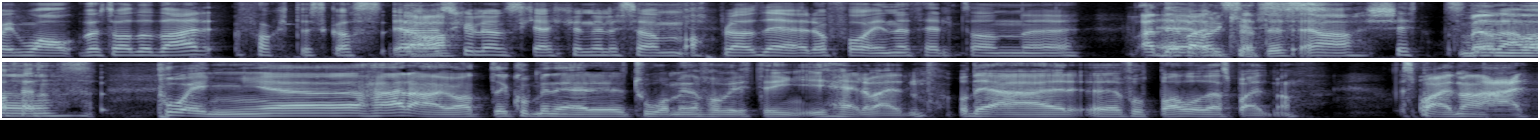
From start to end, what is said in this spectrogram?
Oi, wow. Vet du hva, det der faktisk, ass. Jeg Ja. skulle ønske jeg kunne liksom applaudere og få inn et helt sånn uh, Ja, det verdsettes. Ja, shit. Men det der var fett. poenget her er jo at det kombinerer to av mine favorittting i hele verden. Og det er uh, fotball, og det er Spiderman. Spiderman er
